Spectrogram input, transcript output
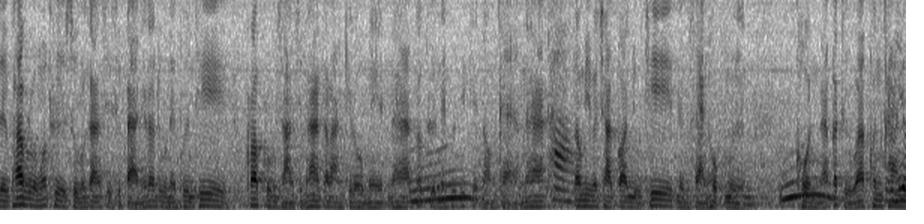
โดยภาพรวมก็คือศูนย์บริการ 48 นี้เราดูในพื้นที่ครอบคลุม 35 ตารางกิโลเมตรนะฮะ ก็คือในพื้นที่เขตหนองแขมนะฮะ ค่ะเรามีประชากรอยู่ที่ 160,000 คนนะ ก็ถือว่าค่อนข้างเยเย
